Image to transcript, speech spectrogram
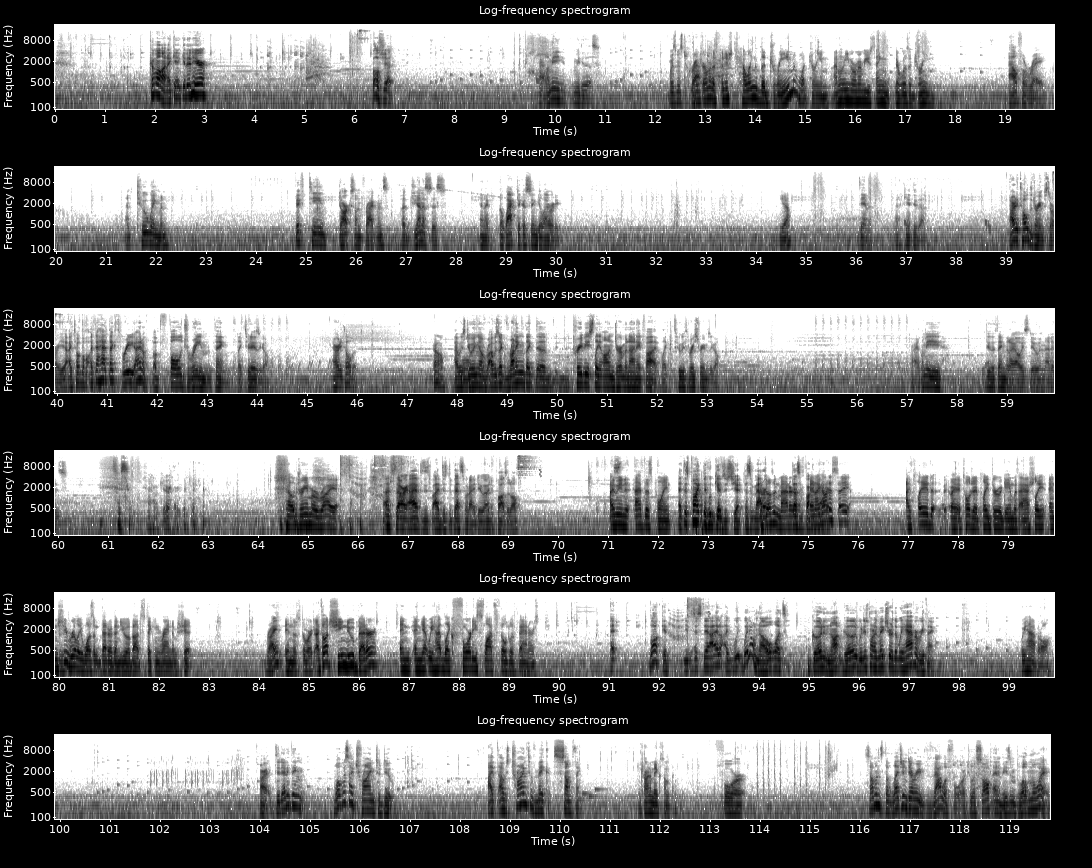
Come on, I can't get in here. Bullshit. All right, let me let me do this. Where's Mr. Crap? I'm gonna finish telling the dream. What dream? I don't even remember you saying there was a dream. Alpha Ray. And two wingmen. 15 Dark Sun fragments, a Genesis, and a Galactica Singularity. Yeah. Damn it. I can't do that. I already told the dream story. I told the whole. I had like three. I had a, a full dream thing like two days ago. I already told it. Oh. I was doing a. I was like running like the previously on Jerma 985 like two three streams ago. All right, let me do the thing that I always do, and that is. I don't care. Tell dream or riot. I'm sorry. I have to. Just, I just. That's what I do. I have to pause it all. I mean, at this point, At this point, who gives a shit? Doesn't matter. it doesn't matter. Doesn't fucking matter. And I matter. gotta say, I played. I told you I played through a game with Ashley, and she Mm. really wasn't better than you about sticking random shit Right? in the storage. I thought she knew better, and and yet we had like 40 slots filled with banners. It, look, it, you just. I, I, we, we don't know what's good and not good. We just want to make sure that we have everything. We have it all. All right. Did anything? What was I trying to do? I I was trying to make something I'm trying to make something. for. Summons the legendary Valifor to assault enemies and blow them away.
